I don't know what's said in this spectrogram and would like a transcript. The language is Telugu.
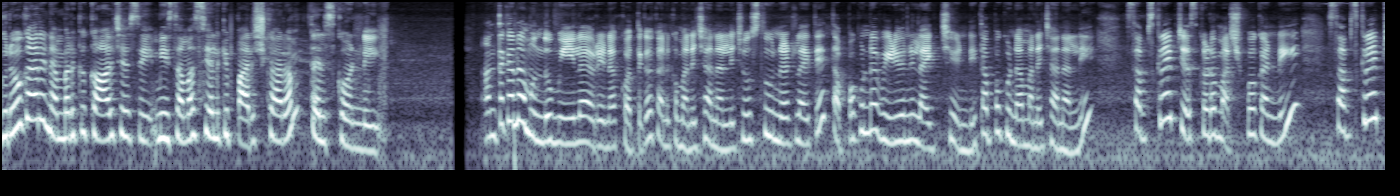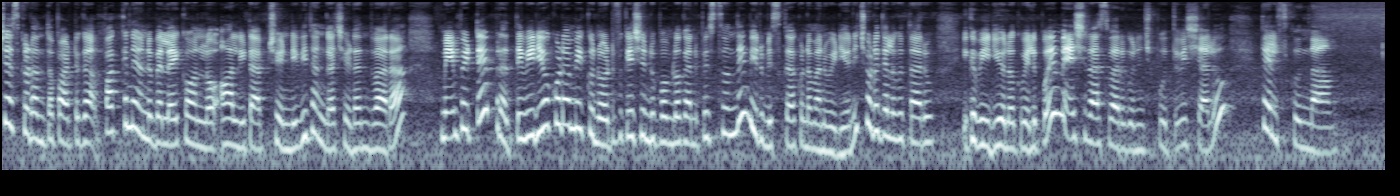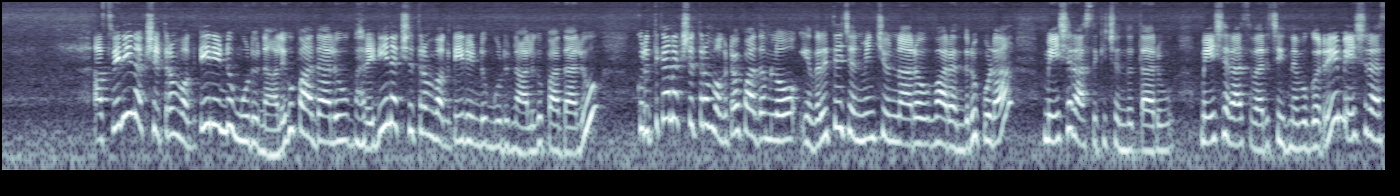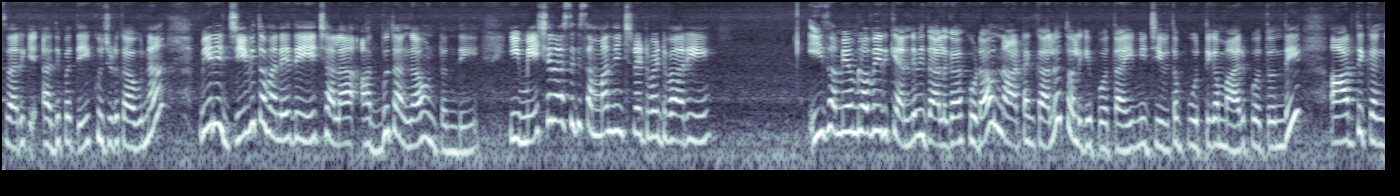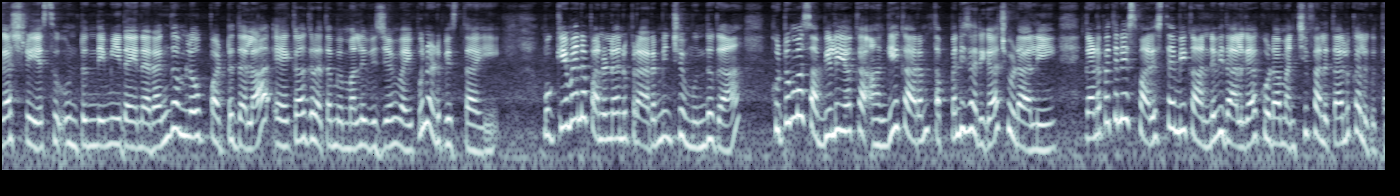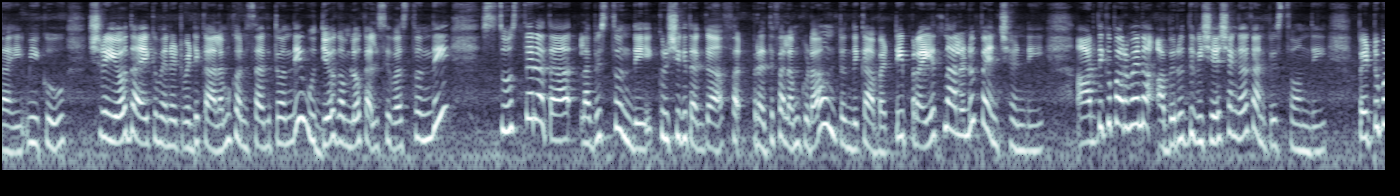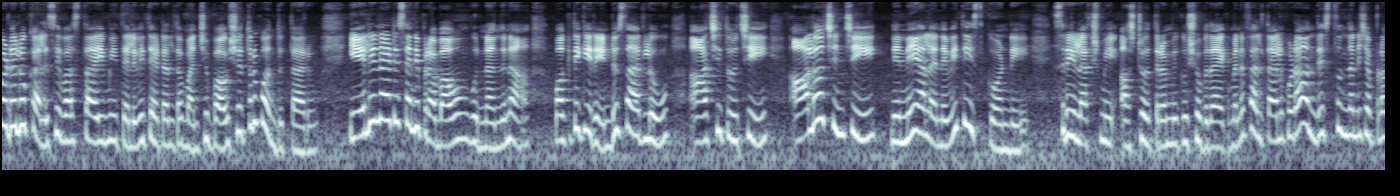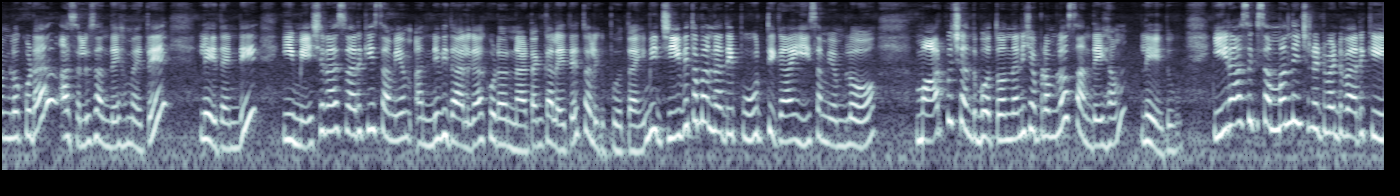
గురువుగారి నెంబర్కు కాల్ చేసి మీ సమస్యలకి పరిష్కారం తెలుసుకోండి. అంతకన్నా ముందు మీలో ఎవరైనా కొత్తగా కనుక మన ఛానల్ని చూస్తూ ఉన్నట్లయితే తప్పకుండా వీడియోని లైక్ చేయండి. తప్పకుండా మన ఛానల్ని సబ్స్క్రైబ్ చేసుకోవడం మర్చిపోకండి. సబ్స్క్రైబ్ చేసుకోవడంతో పాటుగా పక్కనే ఉన్న బెల్ ఐకాన్లో ఆల్ని ట్యాప్ చేయండి. విధంగా చేయడం ద్వారా మేము పెట్టే ప్రతి వీడియో కూడా మీకు నోటిఫికేషన్ రూపంలో కనిపిస్తుంది. మీరు మిస్ కాకుండా మన వీడియోని చూడగలుగుతారు. ఇక వీడియోలోకి వెళ్ళిపోయి మేషరాశి వారి గురించి పూర్తి విషయాలు తెలుసుకుందాం. అశ్విని నక్షత్రం ఒకటి రెండు మూడు నాలుగు పాదాలు భరణి నక్షత్రం ఒకటి రెండు మూడు నాలుగు పాదాలు. కృతిక నక్షత్రం ఒకటో పాదంలో ఎవరైతే జన్మించి ఉన్నారో వారందరూ కూడా మేషరాశికి చెందుతారు. మేషరాశి వారి చిహ్నము గొర్రె మేషరాశి వారికి అధిపతి కుజుడు కావున వీరి జీవితం అనేది చాలా అద్భుతంగా ఉంటుంది. ఈ మేషరాశికి సంబంధించినటువంటి వారి ఈ సమయంలో వీరికి అన్ని విధాలుగా కూడా ఉన్న ఆటంకాలు తొలగిపోతాయి. మీ జీవితం పూర్తిగా మారిపోతుంది. ఆర్థికంగా శ్రేయస్సు ఉంటుంది. మీదైన రంగంలో పట్టుదల ఏకాగ్రత మిమ్మల్ని విజయం వైపు నడిపిస్తాయి. ముఖ్యమైన పనులను ప్రారంభించే ముందుగా కుటుంబ సభ్యుల యొక్క అంగీకారం తప్పనిసరిగా చూడాలి. గణపతిని స్మరిస్తే మీకు అన్ని విధాలుగా కూడా మంచి ఫలితాలు కలుగుతాయి. మీకు శ్రేయోదాయకమైనటువంటి కాలం కొనసాగుతోంది. ఉద్యోగంలో కలిసి వస్తుంది. సుస్థిరత లభిస్తుంది. కృషికి తగ్గ ఫ- ప్రతిఫలం కూడా ఉంటుంది. కాబట్టి ప్రయత్నాలను పెంచండి. ఆర్థికపరమైన అభివృద్ధి విశేషంగా కనిపిస్తోంది. పెట్టుబడులు కలిసి వస్తాయి. మీ తెలివితేటలతో మంచి భవిష్యత్తును పొందుతారు. ఏలినాటి శని ప్రభావం ఉన్నందున ఒకటికి రెండు సార్లు ఆచితూచి ఆలోచించి నిర్ణయాలనేవి తీసుకోండి. శ్రీ లక్ష్మి అష్టోత్తరం మీకు శుభదాయకమైన ఫలితాలు కూడా అందిస్తుందని చెప్పడంలో కూడా అసలు సందేహం అయితే లేదండి. ఈ మేషరాశి వారికి ఈ సమయం అన్ని విధాలుగా కూడా ఉన్న ఆటంకాలు అయితే తొలగిపోతాయి. మీ జీవితం అన్నది పూర్తిగా ఈ సమయంలో మార్పు చెందబోతోందని చెప్పడంలో సందేహం లేదు. ఈ రాశికి సంబంధించినటువంటి వారికి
